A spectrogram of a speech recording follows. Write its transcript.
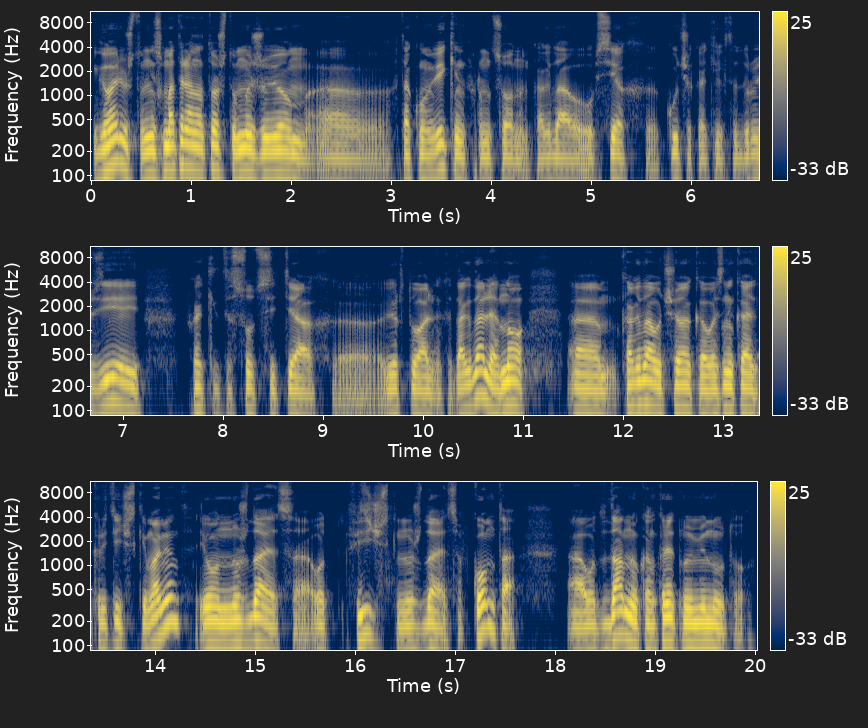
и говорю, что несмотря на то, что мы живем э, в таком веке информационном, когда у всех куча каких-то друзей, в каких-то соцсетях э, виртуальных и так далее, но э, когда у человека возникает критический момент, и он нуждается, вот физически нуждается в ком-то, а вот в данную конкретную минуту,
